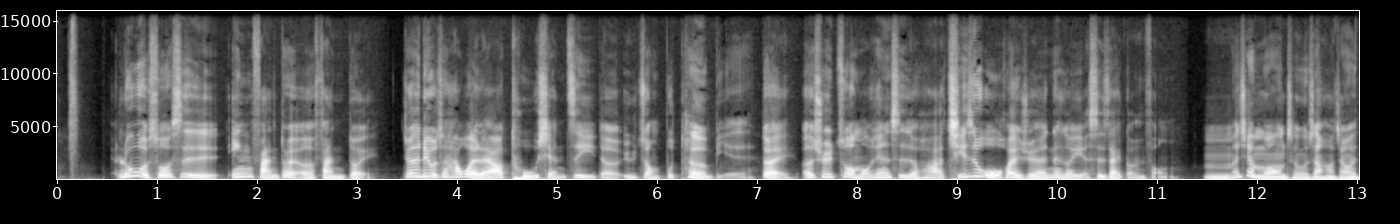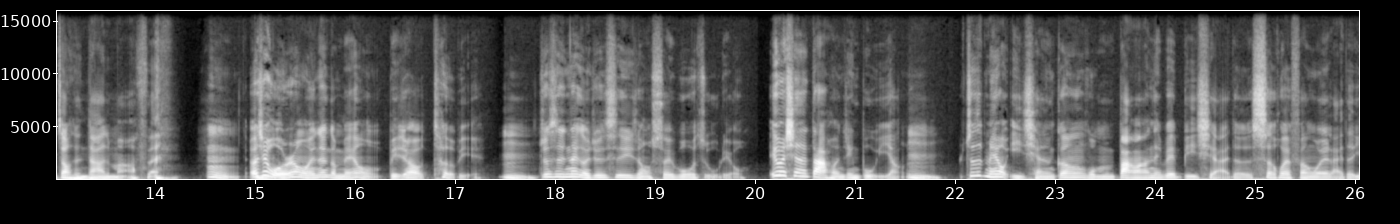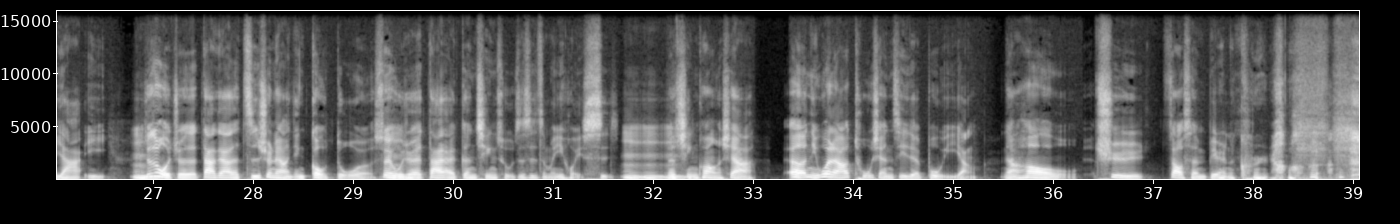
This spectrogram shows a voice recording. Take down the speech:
如果说是因反对而反对，就是例如说他为了要凸显自己的与众不同，特别。对而去做某件事的话，其实我会觉得那个也是在跟风，嗯，而且某种程度上好像会造成大家的麻烦，嗯，而且我认为那个没有比较特别，嗯，就是那个就是一种随波逐流，因为现在大环境不一样，嗯。就是没有以前跟我们爸妈那辈比起来的社会氛围来的压抑，嗯、就是我觉得大家的资讯量已经够多了，所以我觉得大家更清楚这是怎么一回事。嗯嗯的情况下，呃，你为了要凸显自己的不一样，然后去造成别人的困扰，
